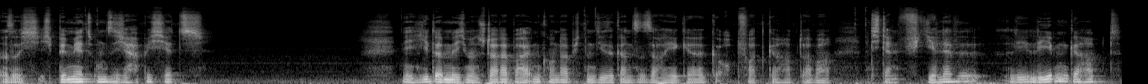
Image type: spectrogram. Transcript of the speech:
Also ich, ich bin mir jetzt unsicher, habe ich jetzt Nee, hier, damit ich meinen Starter behalten konnte, habe ich dann diese ganze Sache hier ge geopfert gehabt. Aber hatte ich dann vier Level Le Leben gehabt?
